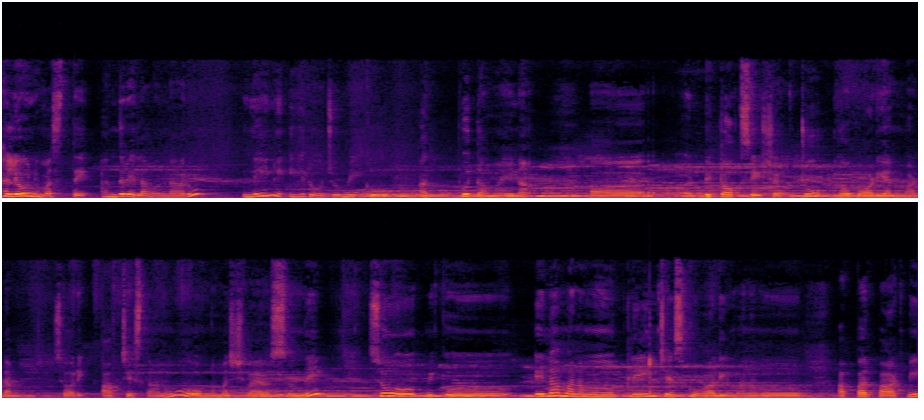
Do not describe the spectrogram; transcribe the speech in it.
హలో నమస్తే. అందరు ఎలా ఉన్నారు? నేను ఈరోజు మీకు అద్భుతమైన డిటాక్సేషన్ టు యువర్ బాడీ అన్నమాట. సారీ ఆఫ్ చేస్తాను. ఓం నమ శివాయ వస్తుంది. సో మీకు ఎలా మనము క్లీన్ చేసుకోవాలి? మనము అప్పర్ పార్ట్ని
